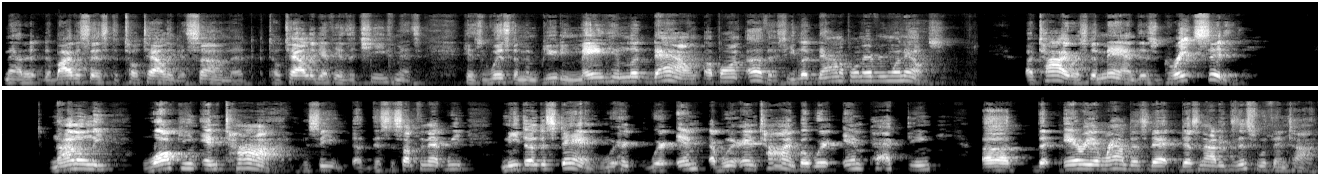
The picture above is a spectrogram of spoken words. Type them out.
Now, the, the Bible says the totality, the sum, the totality of his achievements, his wisdom and beauty made him look down upon others. He looked down upon everyone else. A Tyrus, the man, this great city, not only walking in time. You see, uh, this is something that we need to understand we're we're in we're in time, but we're impacting uh, the area around us that does not exist within time.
